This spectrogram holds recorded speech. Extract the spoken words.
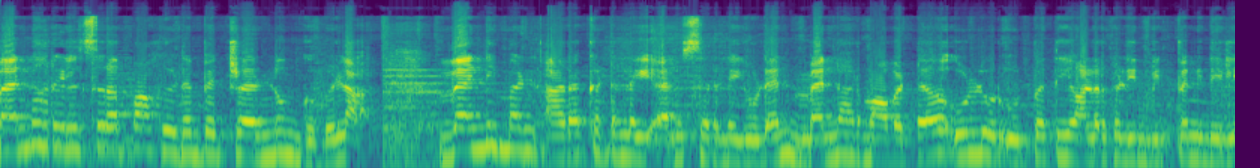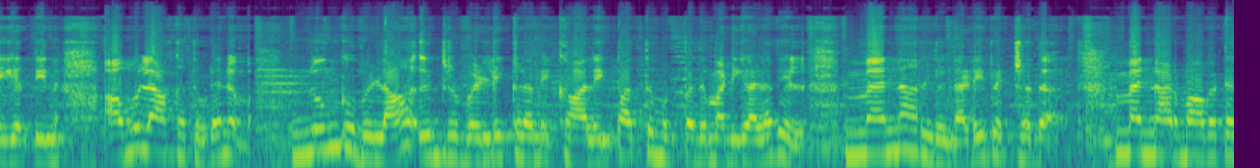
மன்னாரில் சிறப்பாக இடம்பெற்ற நுங்கு விழா. வெண்ணிமண் அறக்கட்டளை அனுசரணையுடன் மன்னார் மாவட்ட உள்ளூர் உற்பத்தியாளர்களின் விற்பனை நிலையத்தின் அமுலாக்கத்துடனும் நுங்கு விழா இன்று வெள்ளிக்கிழமை காலை பத்து முப்பது மணி அளவில் மன்னாரில் நடைபெற்றது. மன்னார் மாவட்ட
